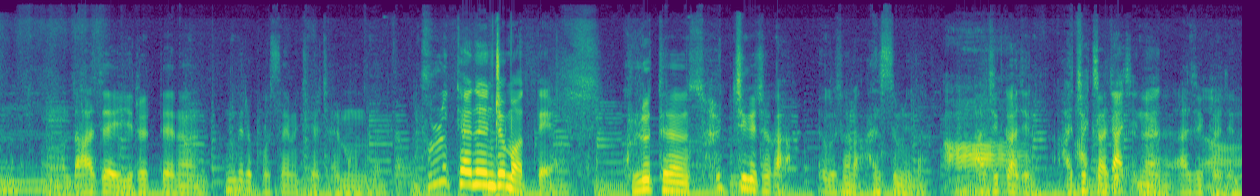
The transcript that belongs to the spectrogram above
음, 낮에 이럴 때는 흔들이 보쌈이 제일 잘 먹는 것 같더라고요. 글루텐은 좀 어때요? 글루텐은 솔직히 제가 여기서는 안 씁니다. 아, 아, 직까지는 아직까지, 아직까지는? 네, 아직까지는.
